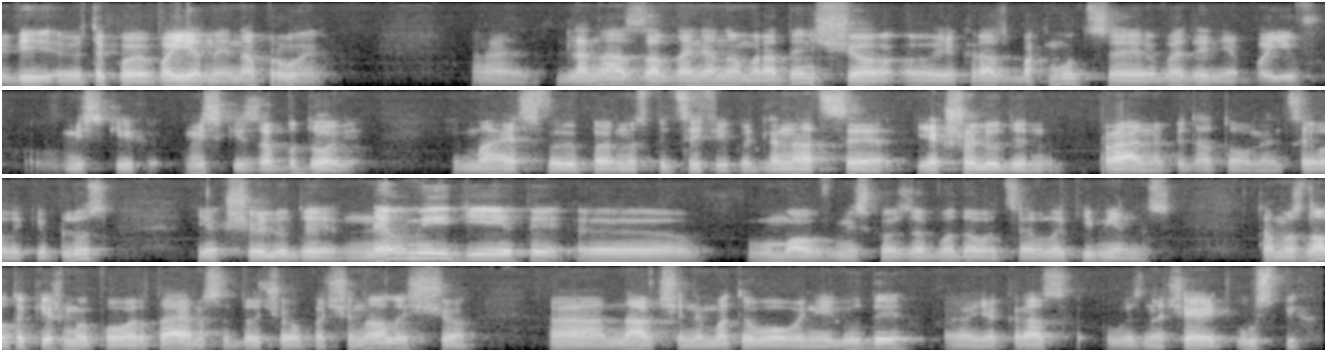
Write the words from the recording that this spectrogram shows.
ві, е, такої воєнної напруги. Е, Для нас завдання номер один, що е, якраз Бахмут це ведення боїв в міських міській забудові і має свою певну специфіку. Для нас це, якщо люди правильно підготовлені, це великий плюс. Якщо люди не вміють діяти е, в умовах міської забудови, це великий мінус. Тому знов таки ж ми повертаємося до чого починали, що е, навчені мотивовані люди е, якраз визначають успіх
